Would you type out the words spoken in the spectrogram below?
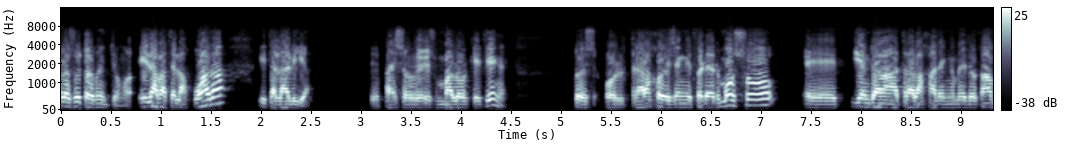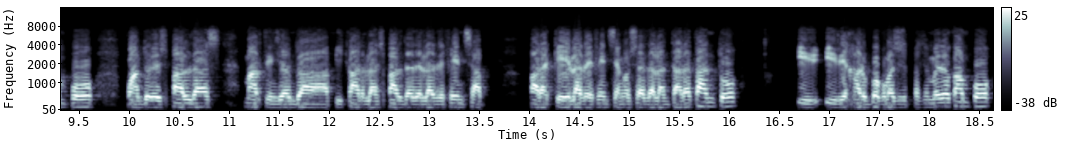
los otros 21. Ella va a hacer la jugada y te la lía. Eh, para eso es un valor que tiene. Entonces, o el trabajo de Jennifer Hermoso, eh, yendo a trabajar en el medio campo, jugando de espaldas, Martín yendo a picar la espalda de la defensa para que la defensa no se adelantara tanto y, y dejar un poco más de espacio en medio campo.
